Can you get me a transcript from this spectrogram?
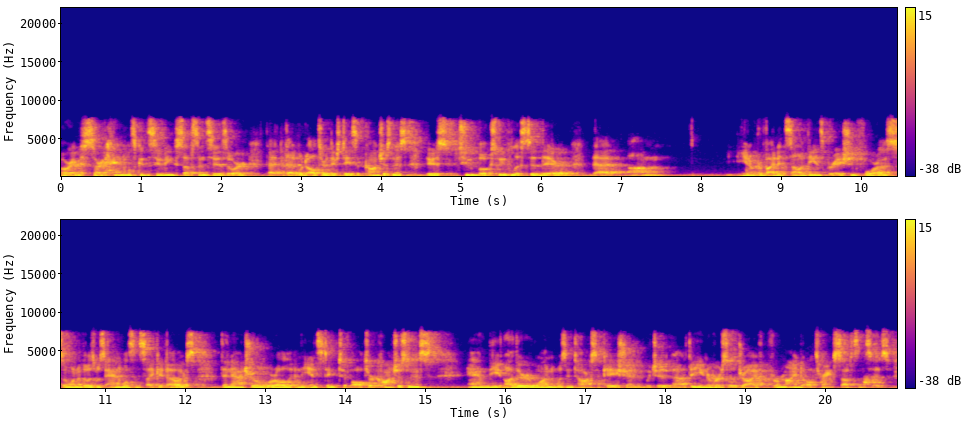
or I'm sorry, animals consuming substances or that, that would alter their states of consciousness. There's two books we've listed there that um, you know provided some of the inspiration for us. So one of those was Animals and Psychedelics: The Natural World and the Instinct to Alter Consciousness. And the other one was Intoxication, which is uh, the universal drive for mind-altering substances.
